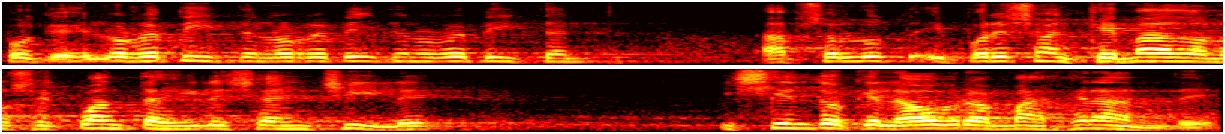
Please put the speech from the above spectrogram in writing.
porque lo repiten, lo repiten, lo repiten. Absoluto, y por eso han quemado no sé cuántas iglesias en Chile, y siendo que la obra más grande,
